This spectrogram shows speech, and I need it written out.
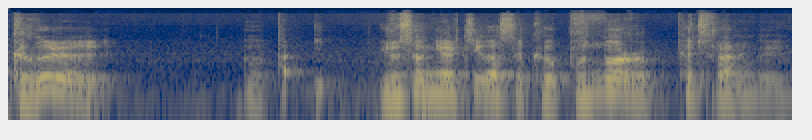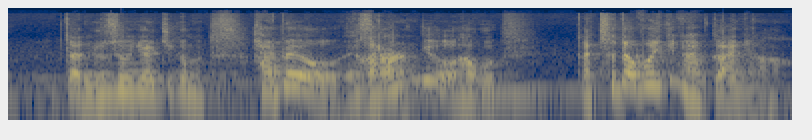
그걸 어, 윤석열 찍어서 그 분노를 표출하는 거예요. 일단 윤석열 찍으면 할배요 왜 가라는 겨 하고 딱 쳐다보긴 할 거 아니야.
